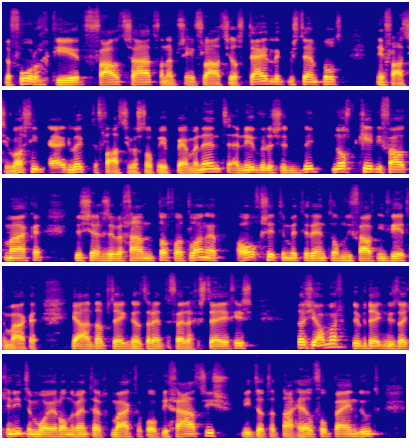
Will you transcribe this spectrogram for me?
de vorige keer fout zaten. Van hebben ze inflatie als tijdelijk bestempeld. De inflatie was niet tijdelijk. De inflatie was toch meer permanent. En nu willen ze niet nog een keer die fout maken. Dus zeggen ze, we gaan toch wat langer hoog zitten met de rente om die fout niet weer te maken. Ja, en dat betekent dat de rente verder gestegen is. Dat is jammer. Dit betekent dus dat je niet een mooi rendement hebt gemaakt op obligaties. Niet dat het nou heel veel pijn doet.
